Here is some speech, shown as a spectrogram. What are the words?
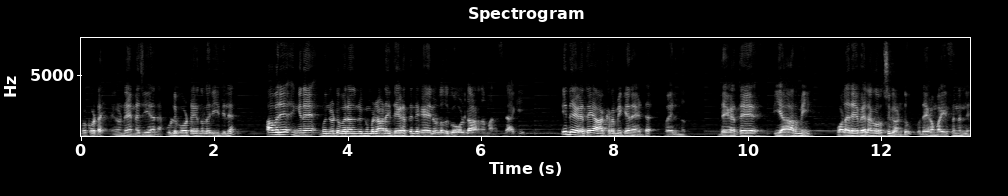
പൊക്കോട്ടെ അതുകൊണ്ട് എന്നെ ചെയ്യാനാ. പുള്ളി പോട്ടെ എന്നുള്ള രീതിയിൽ അവർ ഇങ്ങനെ മുന്നോട്ട് വരാൻ തുടങ്ങുമ്പോഴാണ് ഇദ്ദേഹത്തിന്റെ കയ്യിലുള്ളത് ഗോൾഡ് ആണെന്ന് മനസ്സിലാക്കി ഇദ്ദേഹത്തെ ആക്രമിക്കാനായിട്ട് വരുന്നത്. ഇദ്ദേഹത്തെ ഈ ആർമി വളരെ വില കുറച്ച് കണ്ടു. അദ്ദേഹം വയസ്സനല്ലേ?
